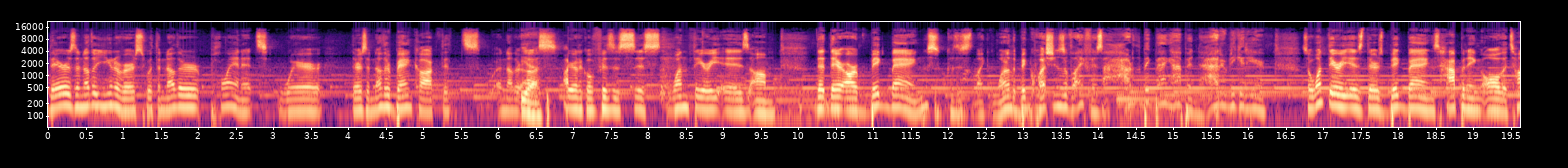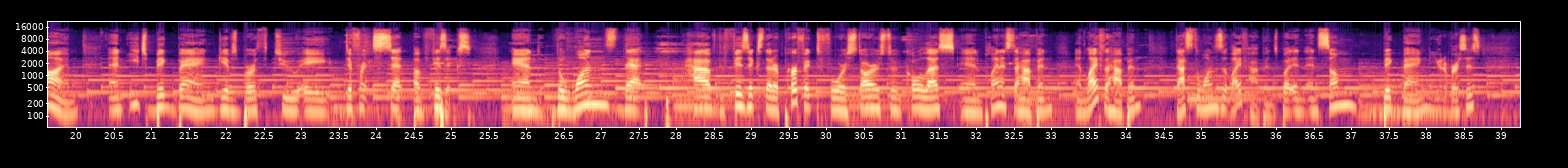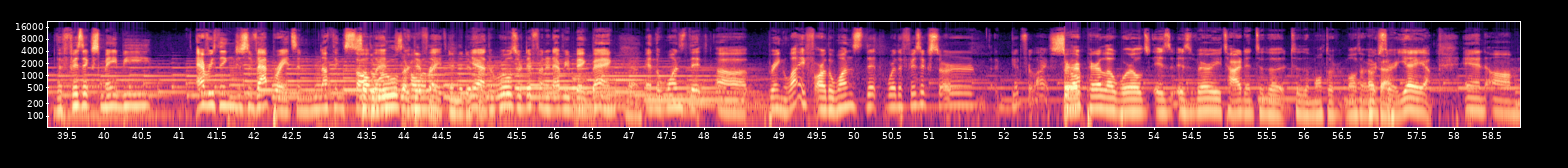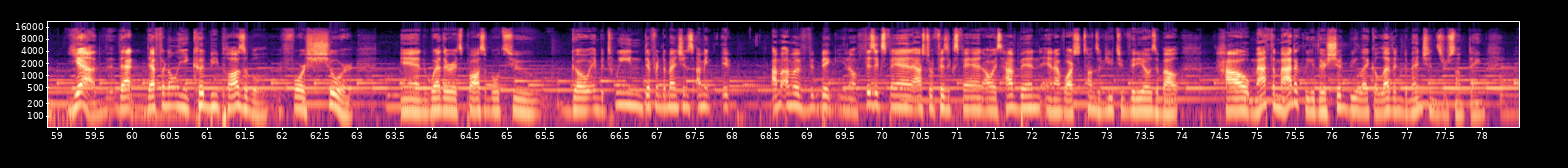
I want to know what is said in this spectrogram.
there's another universe with another planet where there's another Bangkok that's another Yes. us. Theoretical physicists, one theory is um, that there are big bangs, because it's like one of the big questions of life is how did the Big Bang happen? How did we get here? So one theory is there's big bangs happening all the time, and each big bang gives birth to a different set of physics. And the ones that have the physics that are perfect for stars to coalesce and planets to happen and life to happen, that's the ones that life happens. But in, in some Big Bang universes, the physics may be everything just evaporates and nothing solid. So the rules are different in the different. Yeah, the rules are different in every Big Bang, Yeah. and the ones that uh, bring life are the ones that where the physics are good for life. So- Par- parallel worlds is is very tied into the to the multi multiverse Okay. theory. Yeah, yeah, yeah, and um, yeah, th- that definitely could be plausible for sure. And whether it's possible to go in between different dimensions, I mean, it, I'm, I'm a v- big you know physics fan, astrophysics fan, always have been, and I've watched tons of YouTube videos about how mathematically there should be like 11 dimensions or something,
